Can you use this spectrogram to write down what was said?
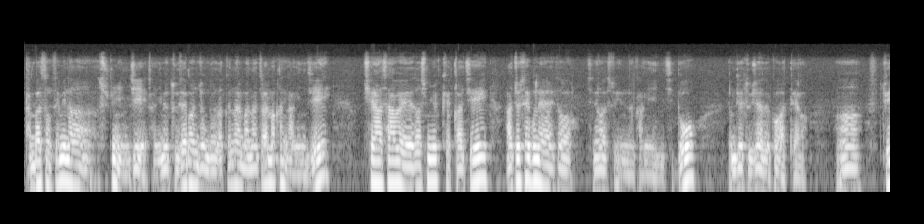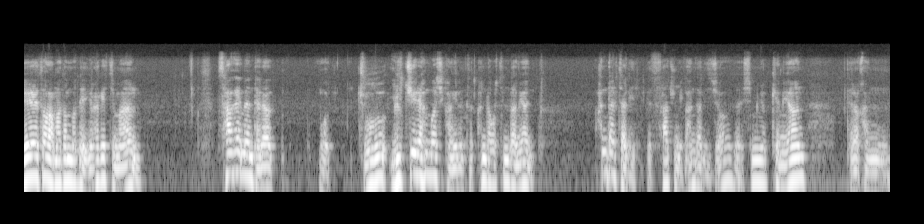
단발성 세미나 수준인지 아니면 두세 번 정도 다 끝날 만한 짤막한 강의인지 최하 4회에서 16회까지 아주 세분화해서 진행할 수 있는 강의인지도 염두에 두셔야 될 것 같아요. 어, 뒤에서 아마 한번 더 얘기를 하겠지만 4회면 대략 뭐 주 일주일에 한 번씩 강의를 한다고 친다면 한 달짜리 그래서 4주니까 한 달이죠. 16회면 대략 한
